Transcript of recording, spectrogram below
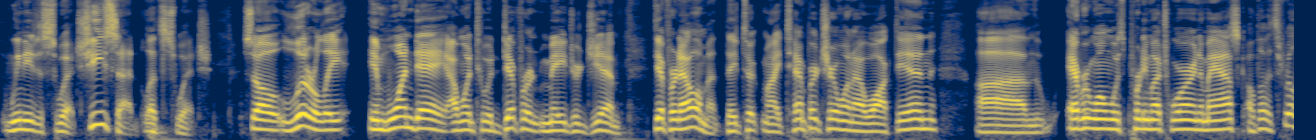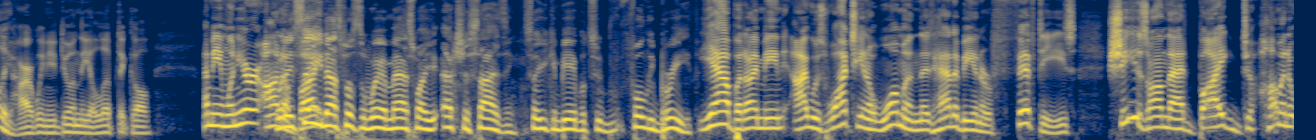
We need to switch. She said, Let's switch. So, literally, in one day, I went to a different major gym, different element. They took my temperature when I walked in. Um, everyone was pretty much wearing a mask, although it's really hard when you're doing the elliptical. I mean, when you're on Well, a they say bike, you're not supposed to wear a mask while you're exercising, so you can be able to fully breathe. Yeah, but I mean, I was watching a woman that had to be in her 50s. She is on that bike humming a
